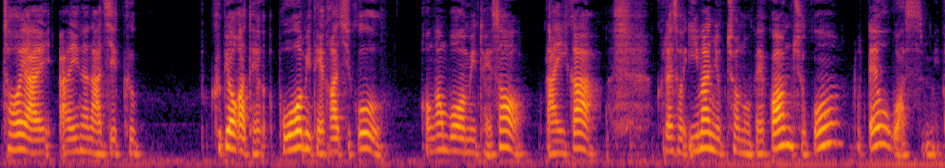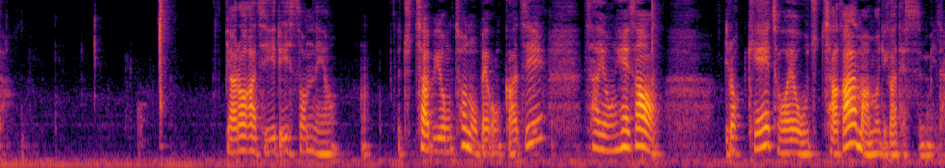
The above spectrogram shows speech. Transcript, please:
저희 아이, 아이는 아직 그 급여가 돼, 보험이 돼가지고 건강보험이 돼서 나이가 그래서 26,500원 주고 또 떼우고 왔습니다. 여러 가지 일이 있었네요. 주차 비용 1,500원까지 사용해서 이렇게 저의 5주차가 마무리가 됐습니다.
